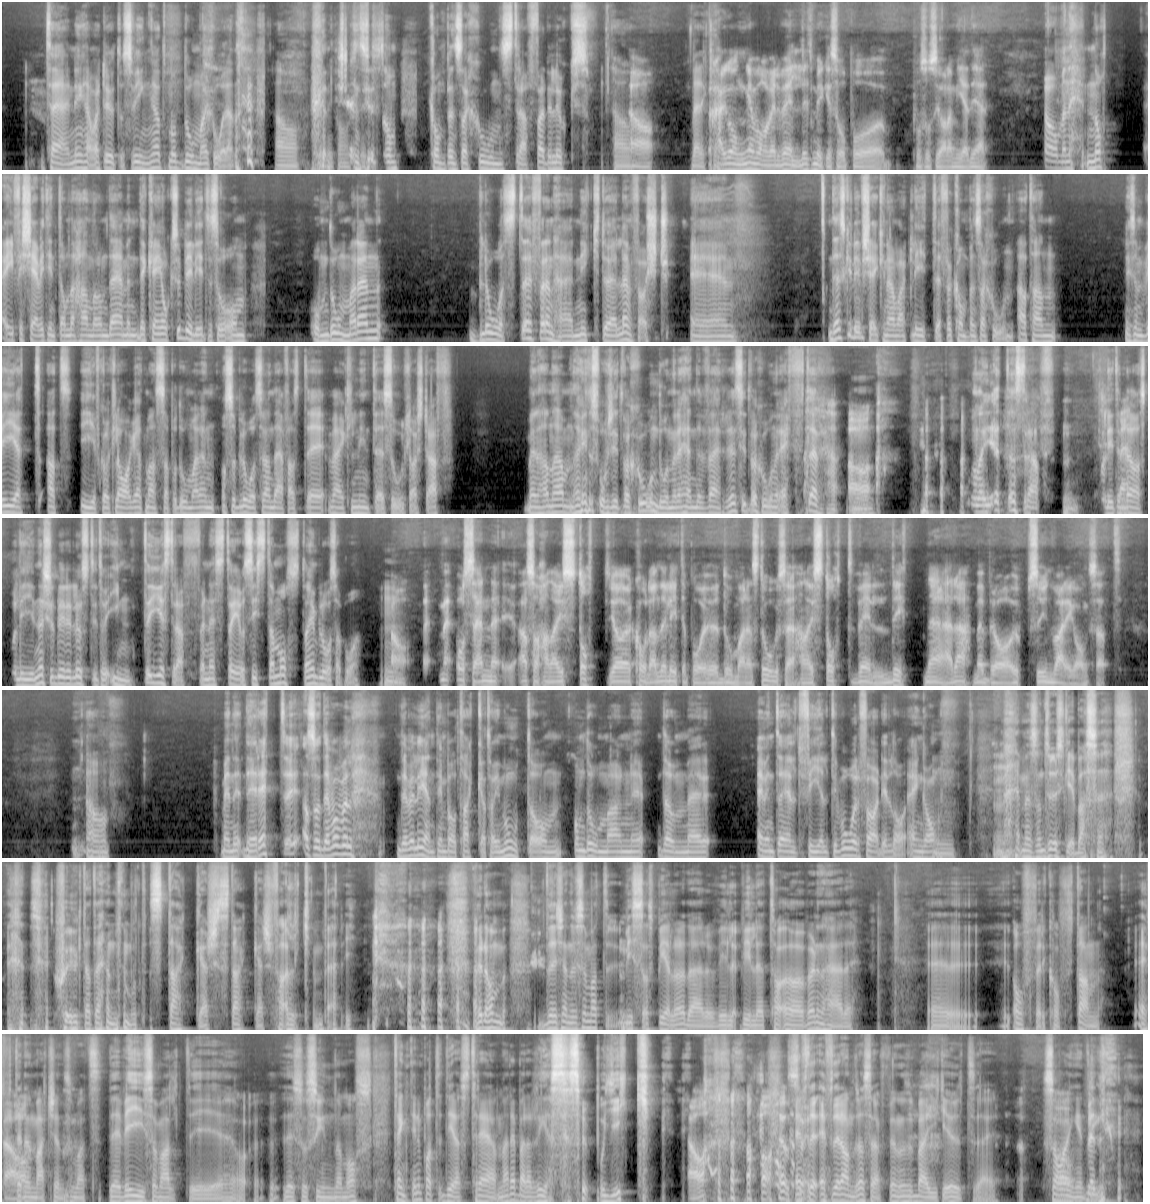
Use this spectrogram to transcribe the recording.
Tärning har varit ute och svingat mot domarkåren. Ja, det det känns ju som kompensationsstraffar deluxe. Ja, Ja, verkligen. jargongen var väl väldigt mycket så på, på sociala medier. Ja, men något, i och för sig, jag vet inte om det handlar om det, men det kan ju också bli lite så om, om domaren blåste för den här nickduellen först. Eh, det skulle i och för sig kunna ha varit lite för kompensation, att han liksom vet att IFK har klagat massa på domaren och så blåser han där fast det verkligen inte är solklar straff. Men han hamnar i en svår situation då när det händer värre situationer efter. Ja, Man har gett en straff på lite Men- lösboliner så blir det lustigt att inte ge straff för nästa är och sista måste han ju blåsa på. Mm. Ja, men, och sen, alltså han har ju stått, jag kollade lite på hur domaren stod och så här, han har ju stått väldigt nära med bra uppsyn varje gång så att Ja. Men det- är rätt, alltså det var väl, det är väl egentligen bara att tacka och ta emot då, om, om domaren dömer eventuellt fel till vår fördel då en gång. Mm. Men som du skrev Basse, sjukt att det hände mot stackars, stackars Falkenberg. För de, det kändes som att vissa spelare där ville, ville ta över den här eh, offerkoftan efter Ja. den matchen. Som att det är vi som alltid, eh, det är så synd om oss. Tänkte ni på att deras tränare bara reste sig upp och gick? ja. Efter, efter andra straffen och så bara gick ut. Här. Sa Ja, ingenting. Men,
